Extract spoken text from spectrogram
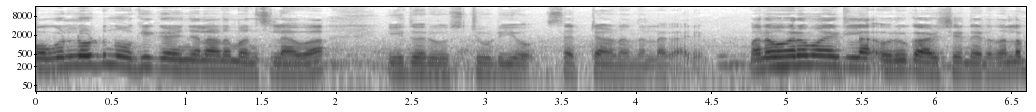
മുകളിലോട്ട് നോക്കി കഴിഞ്ഞാലാണ് മനസ്സിലാവുക ഇതൊരു സ്റ്റുഡിയോ സെറ്റ് ആണെന്നുള്ള കാര്യം. മനോഹരമായിട്ടുള്ള ഒരു കാഴ്ച തന്നെയായിരുന്നു. നല്ല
